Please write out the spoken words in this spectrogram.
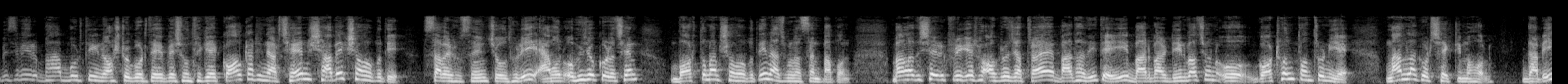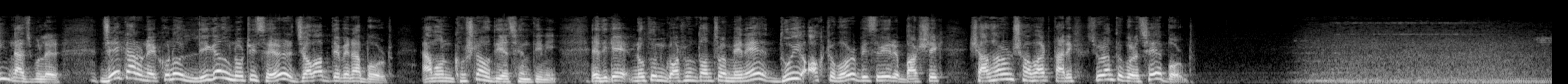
বিসিবির ভাবমূর্তি নষ্ট করতে পেছন থেকে কলকাটি নাড়ছেন সাবেক সভাপতি সাবের হোসেন চৌধুরী। এমন অভিযোগ করেছেন বর্তমান সভাপতি নাজমুল হাসান পাপন। বাংলাদেশের ক্রিকেট অগ্রযাত্রায় বাধা দিতেই বারবার নির্বাচন ও গঠনতন্ত্র নিয়ে মামলা করছে একটি মহল। দাবি নাজমুলের। যে কারণে কোনো লিগ্যাল নোটিশের জবাব দেবে না বোর্ড, এমন ঘোষণাও দিয়েছেন তিনি। এদিকে নতুন গঠনতন্ত্র মেনে দুই অক্টোবর বিসিবির বার্ষিক সাধারণ সভার তারিখ চূড়ান্ত করেছে বোর্ড।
